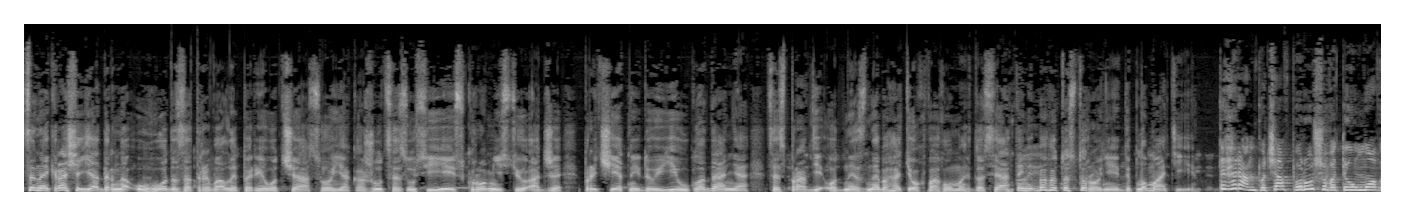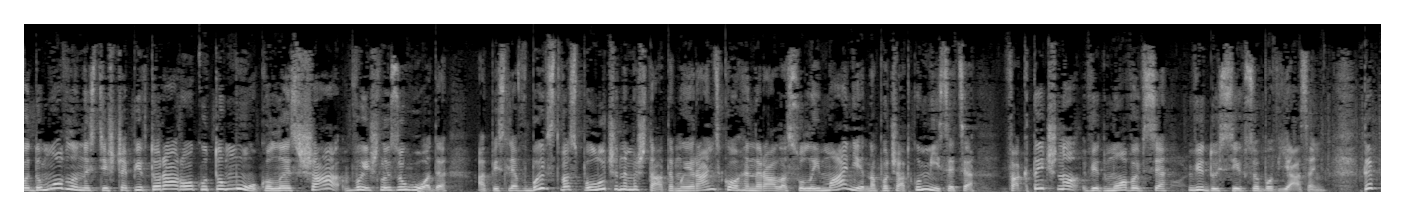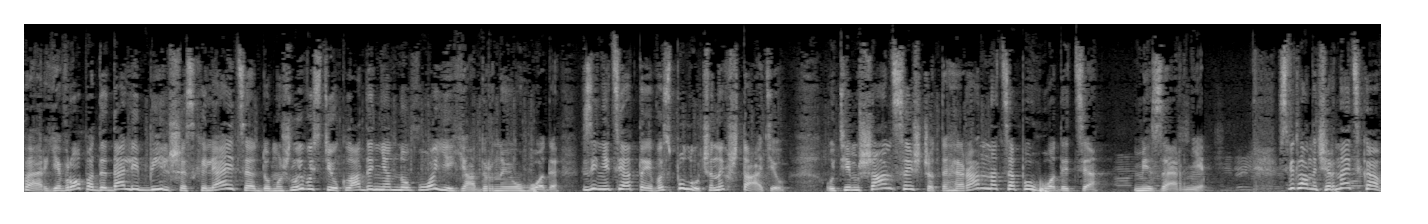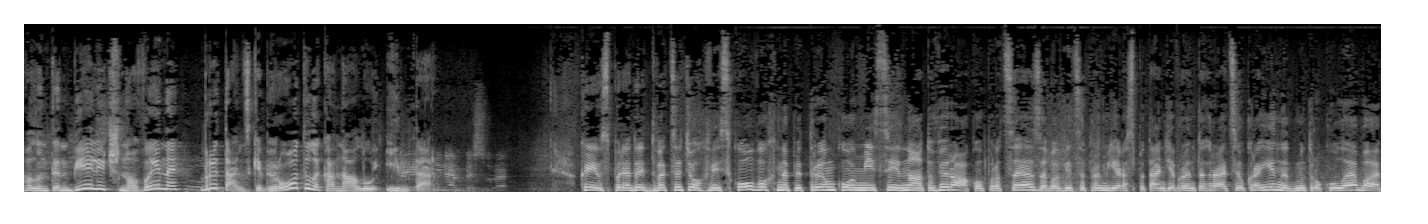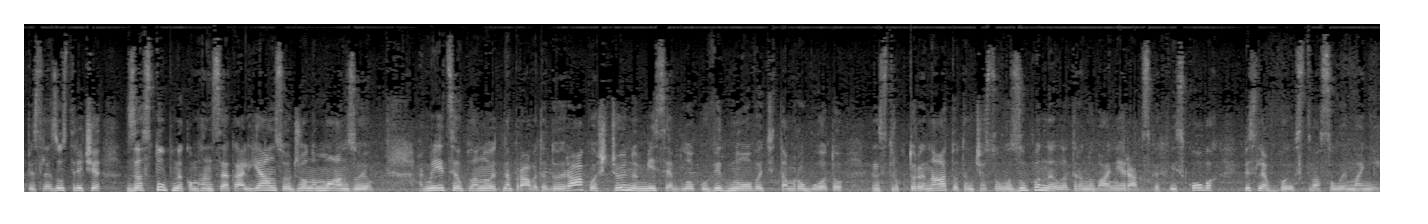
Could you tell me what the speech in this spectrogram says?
Це найкраща ядерна угода за тривалий період часу. Я кажу це з усією скромністю, адже причетний до її укладання. Це справді одне з небагатьох вагомих досягнень багатосторонньої дипломатії. Тегеран почав порушувати умови домовленості ще півтора року тому, коли США вийшли з угоди. А після вбивства Сполученими Штатами іранського генерала Сулеймані на початку місяця фактично відмовився від усіх зобов'язань. Тепер Європа дедалі більше схиляється до можливості укладення нової ядерної угоди з ініціативи Сполучених Штатів. Утім, шанси, що Тегеран на це погодиться, мізерні. Світлана Чернецька, Валентин Біліч, новини, британське бюро телеканалу Інтер. Київ спорядить 20 військових на підтримку місії НАТО в Іраку. Про це заявив віце-прем'єр з питань євроінтеграції України Дмитро Кулеба після зустрічі з заступником генсека альянсу Джоном Манзою. Армійців планують направити до Іраку. Щойно місія блоку відновить там роботу. Інструктори НАТО тимчасово зупинили тренування іракських військових після вбивства Сулеймані.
